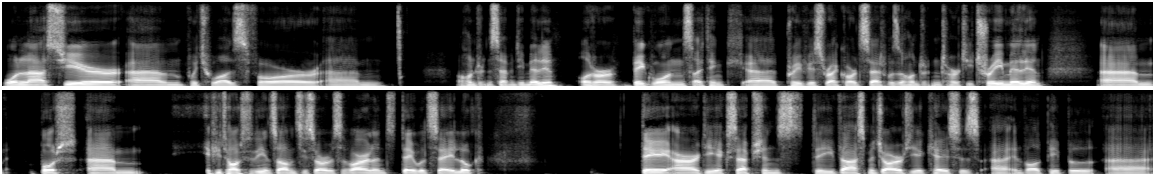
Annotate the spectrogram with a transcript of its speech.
one last year, um, which was for um, 170 million. Other big ones, I think, uh, previous record set was 133 million. Um, but um, if you talk to the Insolvency Service of Ireland, they will say, look, they are the exceptions. The vast majority of cases uh, involve people uh,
